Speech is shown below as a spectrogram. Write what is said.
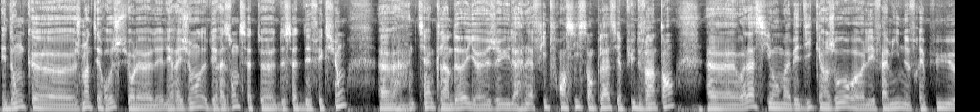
Et donc, je m'interroge sur le- les, régions, les raisons de cette, défection. Tiens, clin d'œil, j'ai eu la, fille de Francis en classe il y a plus de 20 ans. Voilà, si on m'avait dit qu'un jour les familles ne feraient plus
